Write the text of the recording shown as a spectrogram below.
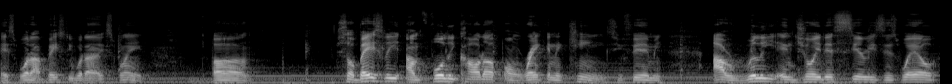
is what I basically what I explained. Uh, so basically, I'm fully caught up on ranking the kings. You feel me? I really enjoy this series as well.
